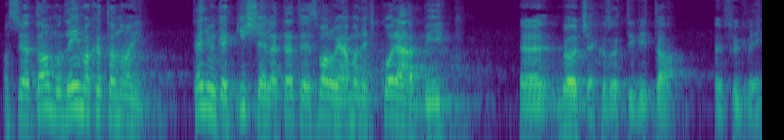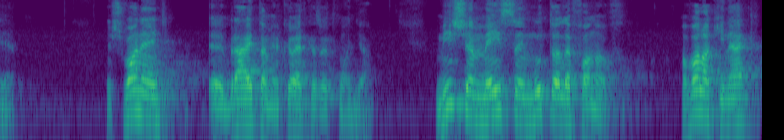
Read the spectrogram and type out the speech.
Azt mondja, a Talmud lémaka tanai. Tegyünk egy kísérletet, hogy ez valójában egy korábbi bölcsek közötti vita függvénye. És van egy brájt, ami a következőt mondja. Mi sem mészai mutalefanov. Ha valakinek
